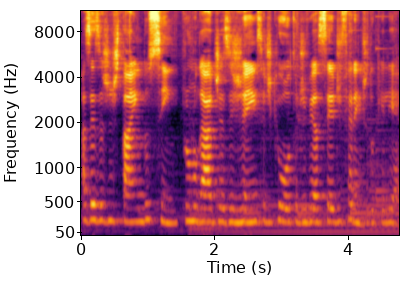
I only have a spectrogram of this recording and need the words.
às vezes a gente está indo sim para um lugar de exigência de que o outro devia ser diferente do que ele é.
